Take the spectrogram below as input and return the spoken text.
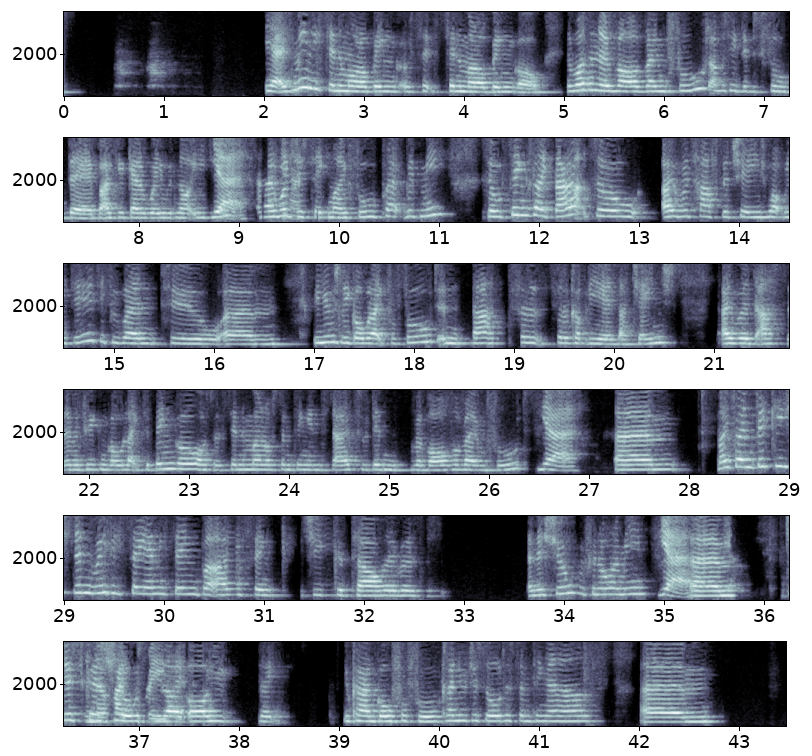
yeah, it's mainly cinema or bingo. Cinema or bingo. There wasn't a lot around food. Obviously, there was food there, but I could get away with not eating. Yeah. and I would yeah. just take my food prep with me. So things like that. So I would have to change what we did if we went to. Um, we usually go like for food, and that for for a couple of years that changed. I would ask them if we can go like to bingo or to cinema or something instead, so it didn't revolve around food. Yeah. Um, my friend Vicky, she didn't really say anything, but I think she could tell there was an issue, if you know what I mean. Yeah. Um, just because she always be like, "Oh, you like, you can't go for food. Can you just order something else?" Um,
